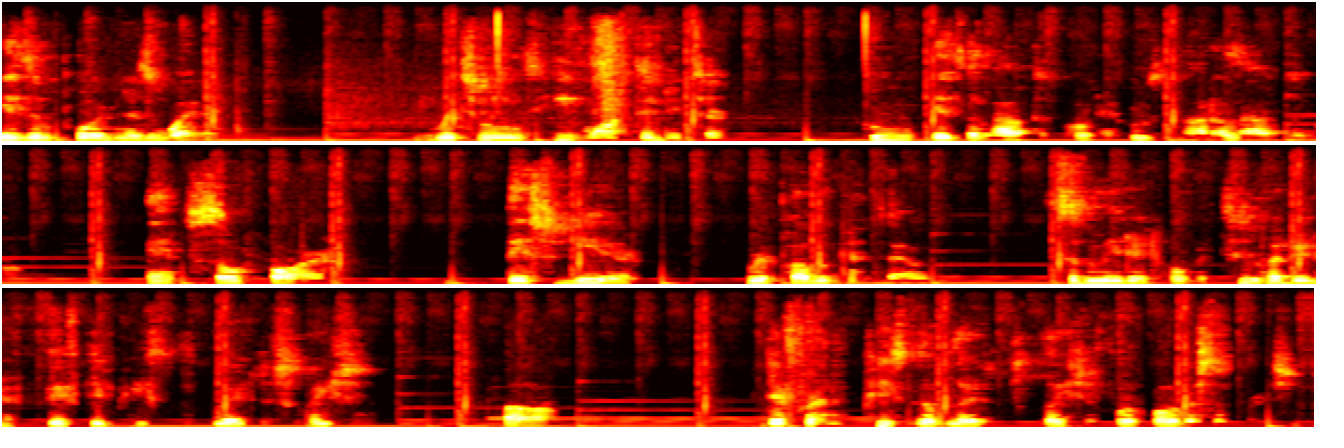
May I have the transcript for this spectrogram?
is important as well, which means he wants to determine who is allowed to vote and who's not allowed to vote. And so far this year, Republicans have submitted over 250 pieces of legislation, uh, different pieces of legislation for voter suppression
